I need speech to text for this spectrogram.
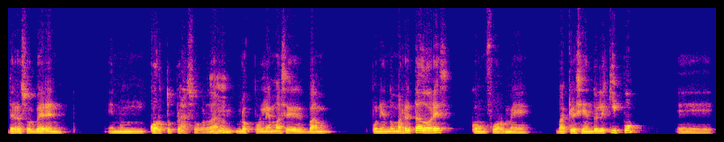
resolver en, un corto plazo, ¿verdad? Los problemas se van poniendo más retadores conforme va creciendo el equipo, eh,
